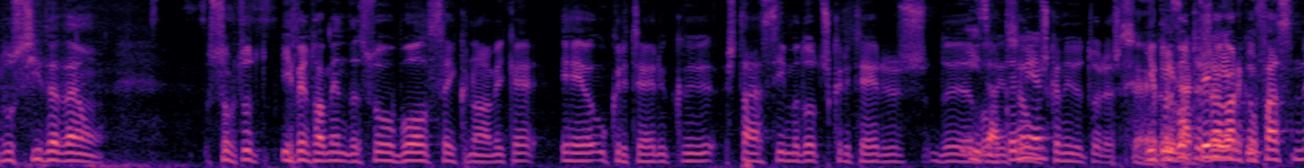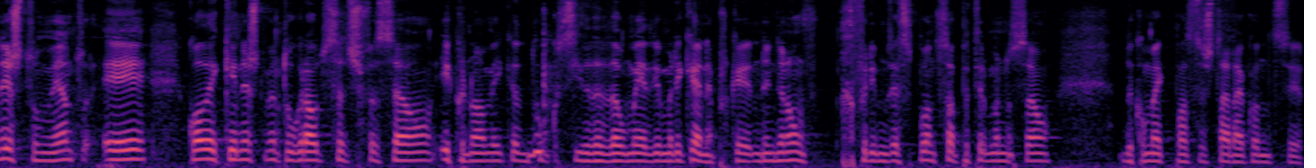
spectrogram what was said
do cidadão sobretudo, eventualmente, da sua bolsa económica, é o critério que está acima de outros critérios de avaliação das candidaturas. Certo. E a pergunta Exatamente. já agora que eu faço neste momento é qual é que é neste momento o grau de satisfação económica do cidadão médio americano, porque ainda não referimos esse ponto só para ter uma noção de como é que possa estar a acontecer.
